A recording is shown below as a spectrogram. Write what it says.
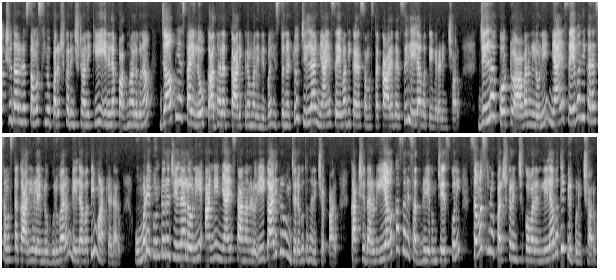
కక్షిదారుల సమస్యలను పరిష్కరించడానికి ఈ నెల పద్నాలుగున జాతీయ స్థాయిలో అదాలత్ కార్యక్రమాన్ని నిర్వహిస్తున్నట్లు జిల్లా న్యాయ సేవాధికార సంస్థ కార్యదర్శి లీలావతి వెల్లడించారు. జిల్లా కోర్టు ఆవరణలోని న్యాయ సేవాధికార సంస్థ కార్యాలయంలో గురువారం లీలావతి మాట్లాడారు. ఉమ్మడి గుంటూరు జిల్లాలోని అన్ని న్యాయస్థానాలలో ఈ కార్యక్రమం జరుగుతుందని చెప్పారు. కక్షిదారులు ఈ అవకాశాన్ని సద్వినియోగం చేసుకుని సమస్యలను పరిష్కరించుకోవాలని లీలావతి పిలుపునిచ్చారు.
